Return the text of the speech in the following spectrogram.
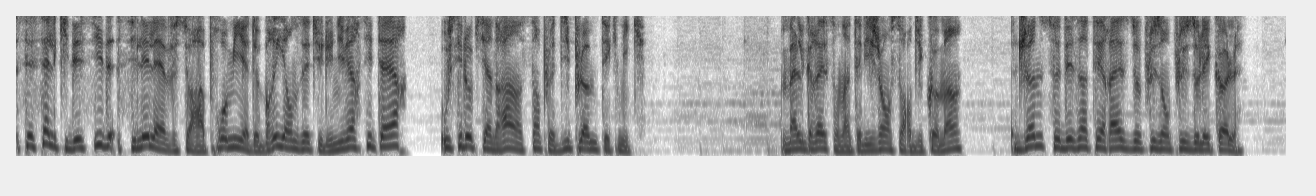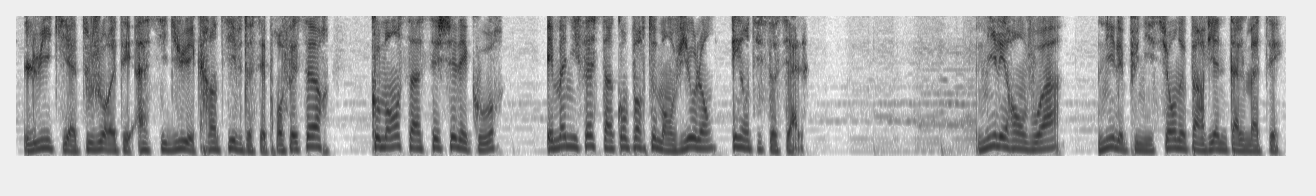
c'est celle qui décide si l'élève sera promis à de brillantes études universitaires ou s'il obtiendra un simple diplôme technique. Malgré son intelligence hors du commun, John se désintéresse de plus en plus de l'école. Lui qui a toujours été assidu et craintif de ses professeurs, commence à sécher les cours et manifeste un comportement violent et antisocial. Ni les renvois, ni les punitions ne parviennent à le mater.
